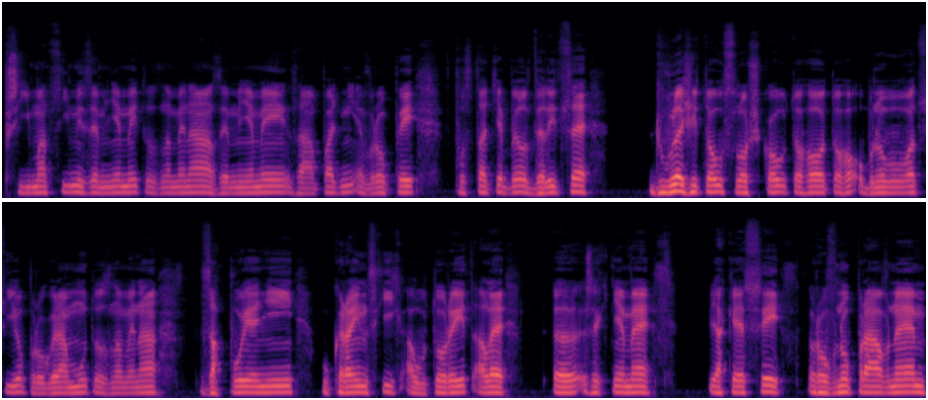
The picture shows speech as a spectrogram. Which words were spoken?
přijímacími zeměmi, to znamená zeměmi západní Evropy, v podstatě byl velice důležitou složkou toho, toho obnovovacího programu, to znamená zapojení ukrajinských autorit, ale eh, řekněme jakési rovnoprávném,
